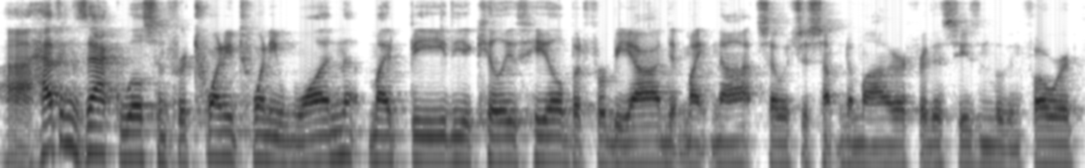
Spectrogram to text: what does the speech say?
Uh, having Zach Wilson for 2021 might be the Achilles heel, but for beyond, it might not. So it's just something to monitor for this season moving forward.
